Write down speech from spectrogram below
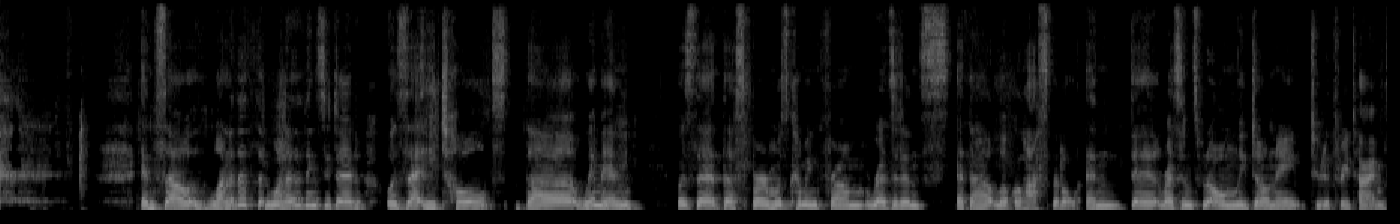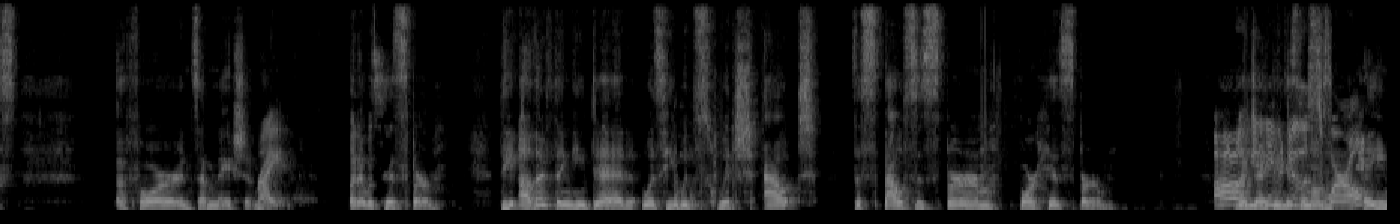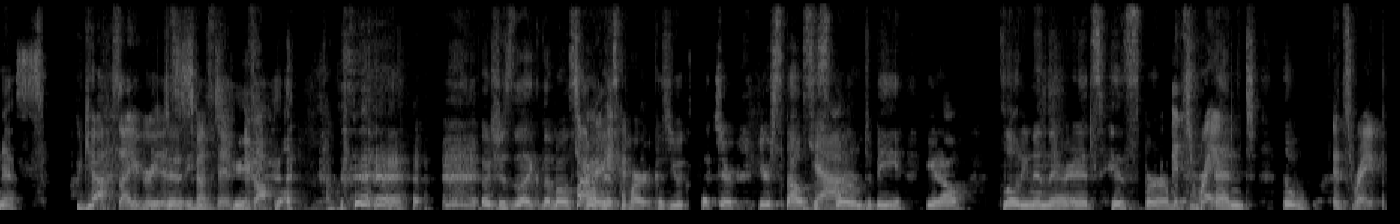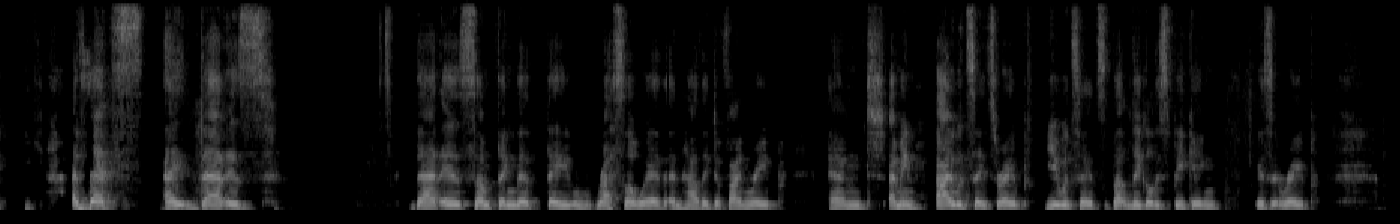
And so one of the th- one of the things he did was that he told the women was that the sperm was coming from residents at the local hospital and the residents would only donate 2 to 3 times uh, for insemination. Right. But it was his sperm. The other thing he did was he would switch out the spouse's sperm for his sperm, Oh, which he didn't think even do the, the, swirl? heinous. Yes, I agree. It's did- disgusting. It's awful. Which is like the most Sorry. heinous part because you expect your your spouse's Yeah. sperm to be, you know, floating in there, and it's his sperm, It's rape. and the it's rape. that's I, that is that is something that they wrestle with and how they define rape. And I mean, I would say it's rape. You would say it's, but legally speaking, is it rape?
